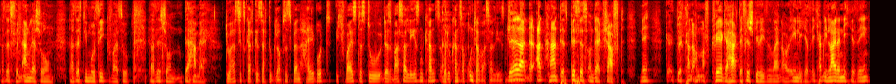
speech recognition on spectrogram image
das ist für einen Angler schon, das ist die Musik, weißt du, das ist schon der Hammer. Du hast jetzt gerade gesagt, du glaubst, es wäre ein Heilbutt. Ich weiß, dass du das Wasser lesen kannst, aber du kannst auch unter Wasser lesen. Ja, anhand des Bisses und der Kraft. Ne? Das kann auch ein quer gehakter Fisch gewesen sein oder ähnliches. Ich habe ihn leider nicht gesehen.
